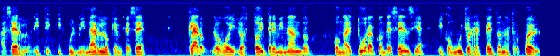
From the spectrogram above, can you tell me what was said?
hacerlo y, y culminar lo que empecé claro, lo voy, lo estoy terminando con altura, con decencia y con mucho respeto a nuestro pueblo.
